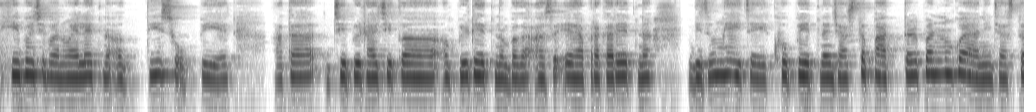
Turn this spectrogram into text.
ही भजी बनवायला आहेत ना अगदी सोपी आहेत. आता जी पिठाची क पीठ आहेत ना बघा असं या प्रकारे आहेत ना भिजवून घ्यायचं आहे. खूप आहेत ना जास्त पातळ पण नको आहे आणि जास्त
